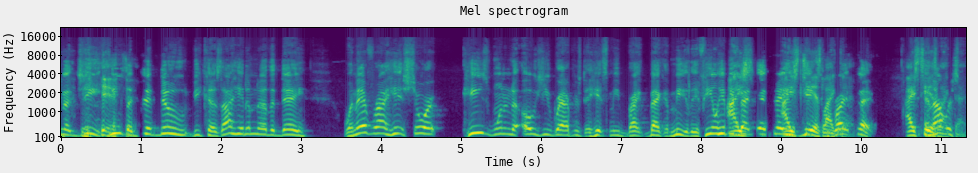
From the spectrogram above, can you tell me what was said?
But G, Yeah. he's a good dude because I hit him the other day. Whenever I hit short, he's one of the OG rappers that hits me right back immediately. If he don't hit me Ice- back that day, he Ice-T gets is like right that. back. Ice T And is I like respect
